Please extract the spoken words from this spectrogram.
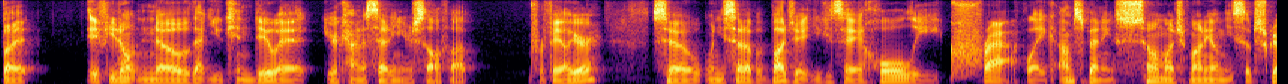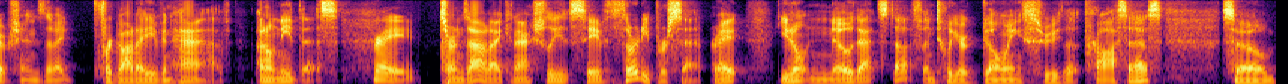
But if you don't know that you can do it, you're kind of setting yourself up for failure. So when you set up a budget, you can say, holy crap, like I'm spending so much money on these subscriptions that I forgot I even have. I don't need this. Right. Turns out I can actually save 30%, right? You don't know that stuff until you're going through the process. So,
